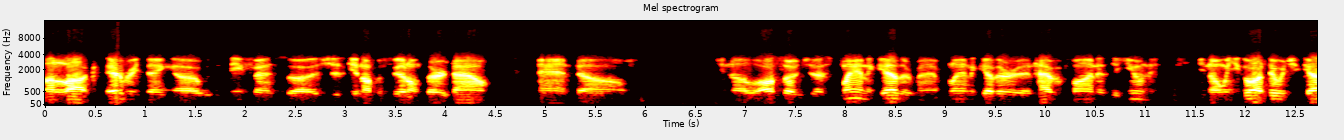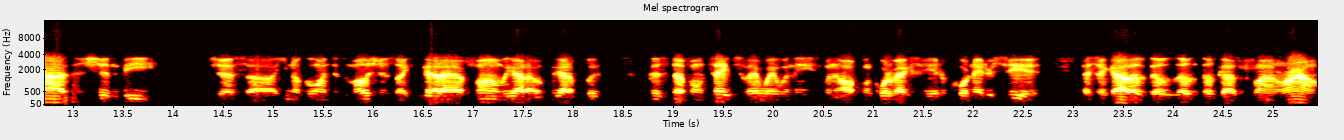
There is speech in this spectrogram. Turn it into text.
unlock everything uh, with the defense. Uh, it's just getting off the field on third down and um, you know, also just playing together, man, playing together and having fun as a unit. You know, when you go out there with your guys, it shouldn't be just uh, you know going through the motions. Like we gotta have fun. We gotta we gotta put good stuff on tape so that way when these when the when quarterbacks see it or coordinators see it, they say, God, those those those, those guys are flying around.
